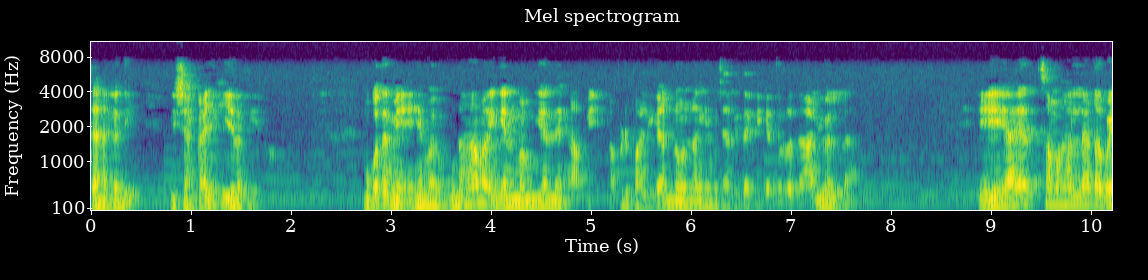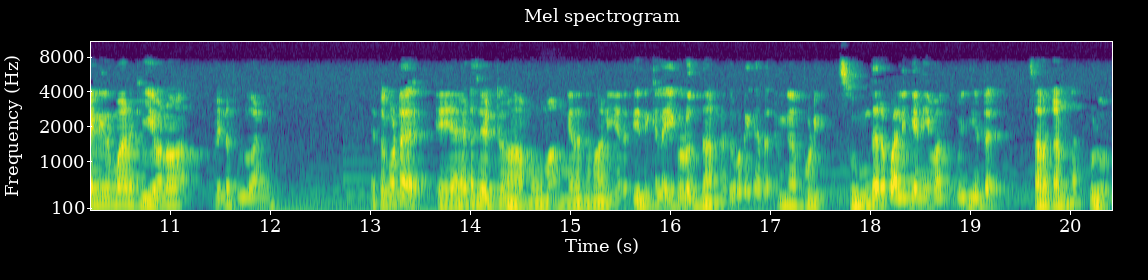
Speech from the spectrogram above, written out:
තැනකදී නිශංකය කියලා තියෙනවා. මොකද මේ එහෙම උනාම ඉගැන මම කියන්න අපි අපට පලිගන්න ඔන්න හෙම චරිත එකතුර දාලිවෙල්ලා ඒ අයත් සමහල්ලාට අපේ නිර්මාණ කියවනවා වෙන්න පුළුවන්නේ එතකොට ඒයට සෙට මු මංගන තම ලිය තියෙන කියලා ඒකොලොත් දන්න කොට පොඩි සුන්දර පලි ගැනීමක් විදිට සලකන්න පුළුව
